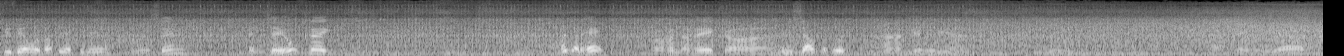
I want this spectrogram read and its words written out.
two bailiffs up there today. What's that? It's uh, Oak Creek. Hunter Heck. O, hynna rhaid o. Yn y Celtic Road. Na, cymeriad. Na, cymeriad. Plus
